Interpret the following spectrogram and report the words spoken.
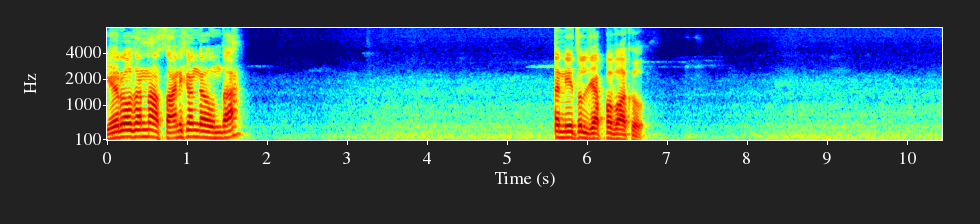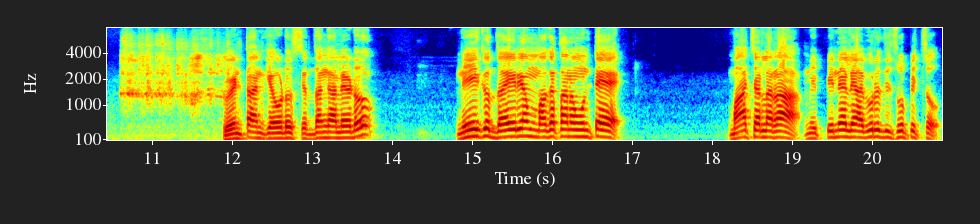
ఏ రోజన్నా స్థానికంగా ఉందా? నీతులు చెప్పబాకు. వినటానికి ఎవడు సిద్ధంగా లేడు? నీకు ధైర్యం మగతనం ఉంటే మాచర్లరా మీ పిన్నెలి అభివృద్ధి చూపించు.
